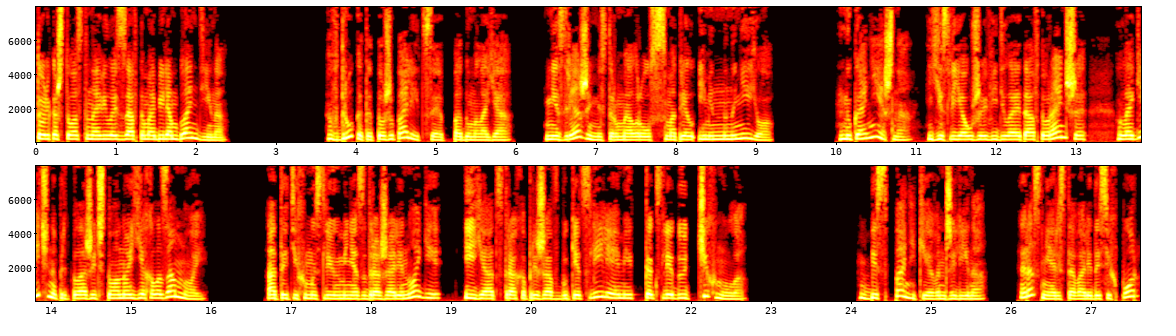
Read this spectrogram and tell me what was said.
только что остановилась за автомобилем блондина. «Вдруг это тоже полиция?» — подумала я. Не зря же мистер Мелроуз смотрел именно на нее. «Ну, конечно, если я уже видела это авто раньше, Логично предположить, что оно ехало за мной. От этих мыслей у меня задрожали ноги, и я от страха, прижав букет с лилиями, как следует чихнула. Без паники, Эванжелина. Раз не арестовали до сих пор,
